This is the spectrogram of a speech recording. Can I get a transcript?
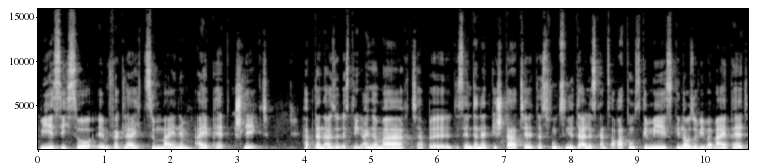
wie es sich so im Vergleich zu meinem iPad schlägt. Hab dann also das Ding angemacht, habe äh, das Internet gestartet, das funktionierte alles ganz erwartungsgemäß, genauso wie beim iPad.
